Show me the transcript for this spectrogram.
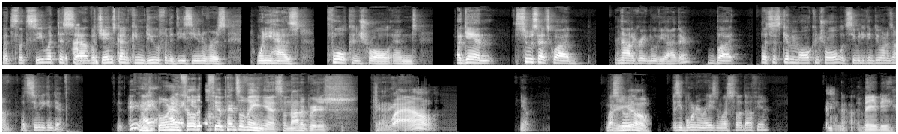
Let's let's see what this uh, what James Gunn can do for the DC universe when he has full control. And again, Suicide Squad, not a great movie either. But let's just give him all control. Let's see what he can do on his own. Let's see what he can do. He was I- born I in get it. Philadelphia, Pennsylvania, so not a British guy. Wow. West There you Philly? go, Was he born and raised in West Philadelphia? Uh, baby.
